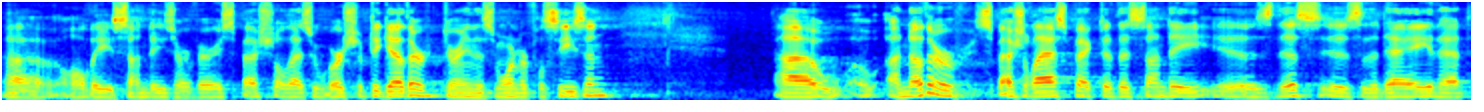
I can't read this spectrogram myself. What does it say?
Uh, all these Sundays are very special as we worship together during this wonderful season. Uh, another special aspect of this Sunday is this is the day that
